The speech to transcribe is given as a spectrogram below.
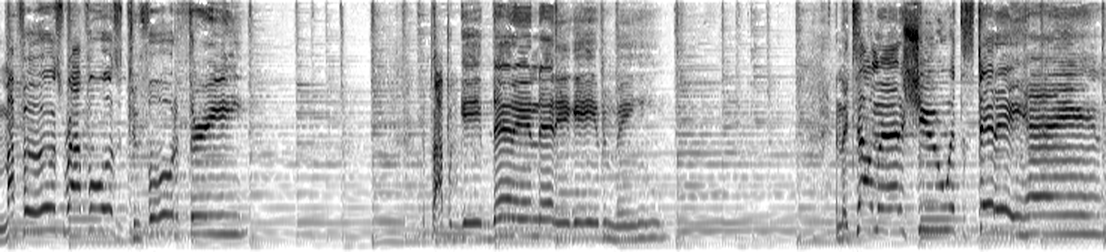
My first rifle was a 243. That Papa gave Daddy and Daddy gave to me. And they taught me how to shoot with a steady hand.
